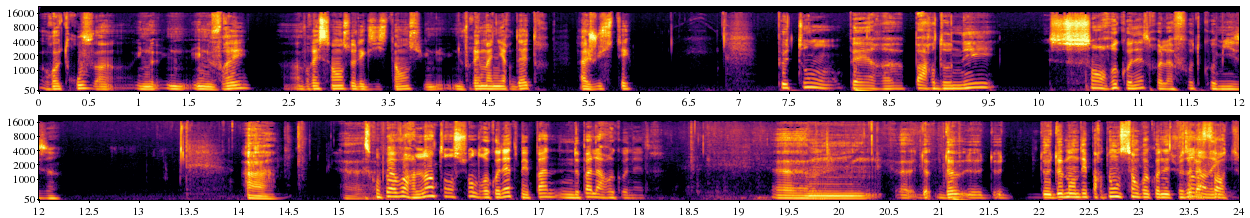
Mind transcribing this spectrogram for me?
retrouve un, une, une- une vraie, un vrai sens de l'existence, une, une vraie manière d'être ajustée. Peut-on, Père, euh, pardonner sans reconnaître la faute commise? Ah. Est-ce qu'on peut avoir l'intention de reconnaître mais pas, ne pas la reconnaître? Euh, euh, de, de- de- de demander pardon sans reconnaître Je vous donne, la faute.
